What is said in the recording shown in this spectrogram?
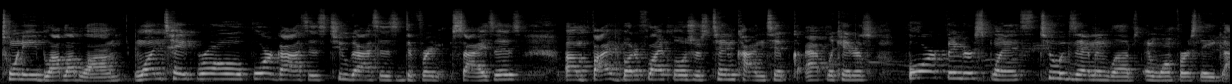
20 blah blah blah. One tape roll, four gauzes, two gauzes, different sizes. Um, five butterfly closures, 10 cotton tip applicators, four finger splints, two examining gloves, and one first aid guide.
